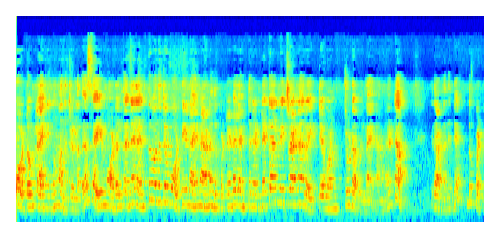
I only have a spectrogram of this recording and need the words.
ബോട്ടവും ലൈനിങ്ങും വന്നിട്ടുള്ളത്. സെയിം മോഡൽ തന്നെ. ലെങ്ത് വന്നിട്ട് ഫോർട്ടി നയൻ ആണ്. ദുപ്പട്ടയുടെ ലെങ്ത് രണ്ടേകാൽ മീറ്റർ ആണ്. Rate one two double nine ആണ് കേട്ടോ. ഇതാണ് ഇതിന്റെ ദുപ്പട്ട.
